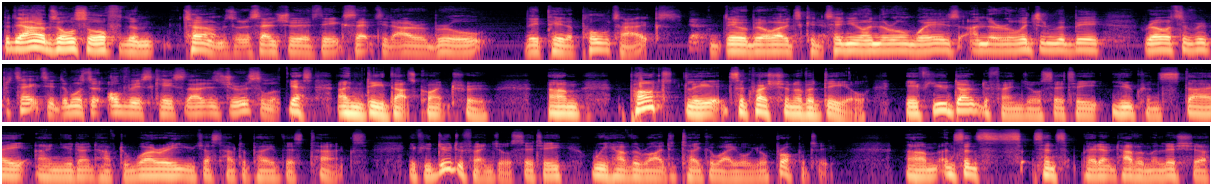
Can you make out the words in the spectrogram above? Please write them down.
But the Arabs also offered them terms that essentially, if they accepted Arab rule, they paid a poll tax, yeah. they would be allowed to continue yeah. on their own ways, and their religion would be relatively protected. The most obvious case of that is Jerusalem. Yes, indeed, that's quite true. Um, partly, it's a question of a deal. If you don't defend your city, you can stay and you don't have to worry, you just have to pay this tax. If you do defend your city, we have the right to take away all your property. Um, and since since they don't have a militia,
